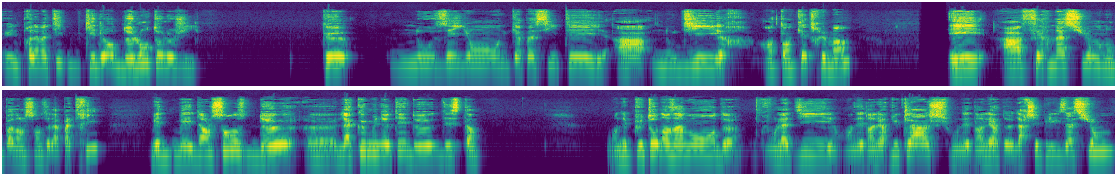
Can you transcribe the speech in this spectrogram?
une problématique qui est de l'ordre de l'ontologie. Que nous ayons une capacité à nous dire en tant qu'être humain et à faire nation, non pas dans le sens de la patrie, mais, mais dans le sens de euh, la communauté de destin. On est plutôt dans un monde, on l'a dit, on est dans l'ère du clash, on est dans l'ère de l'archipélisation,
